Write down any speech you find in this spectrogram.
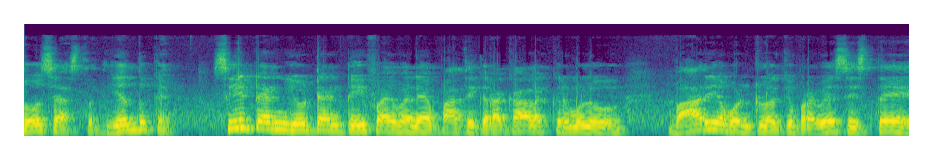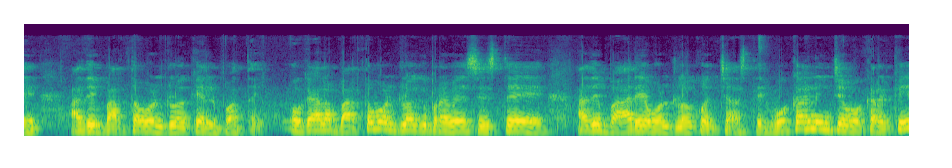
తోసేస్తుంది. ఎందుకని? C ten U ten T five అనే పాతిక రకాల క్రిములు భార్య ఒంట్లోకి ప్రవేశిస్తే అది భర్త ఒంట్లోకి వెళ్ళిపోతాయి. ఒకవేళ భర్త ఒంట్లోకి ప్రవేశిస్తే అది భార్య ఒంట్లోకి వచ్చేస్తాయి. ఒకరి నుంచి ఒకరికి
